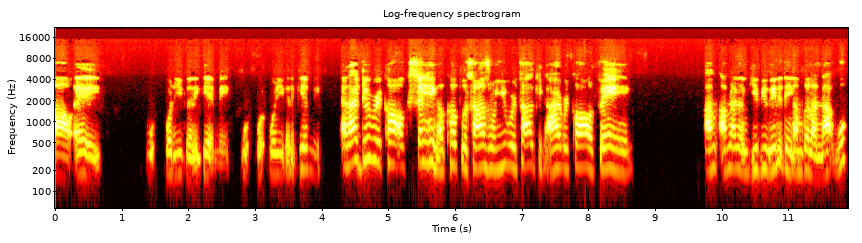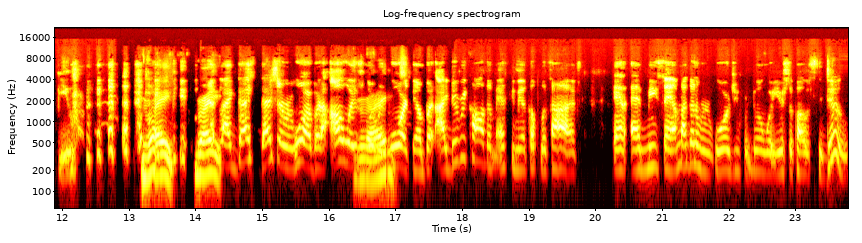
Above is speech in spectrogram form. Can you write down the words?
all A, what are you going to get me? What, what, what are you going to give me?" And I do recall saying a couple of times when you were talking, I recall saying, "I'm, I'm not going to give you anything. I'm going to not whoop you." right right like that's that's your reward. But I always will Right. reward them. But I do recall them asking me a couple of times, and and me saying, "I'm not going to reward you for doing what you're supposed to do."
